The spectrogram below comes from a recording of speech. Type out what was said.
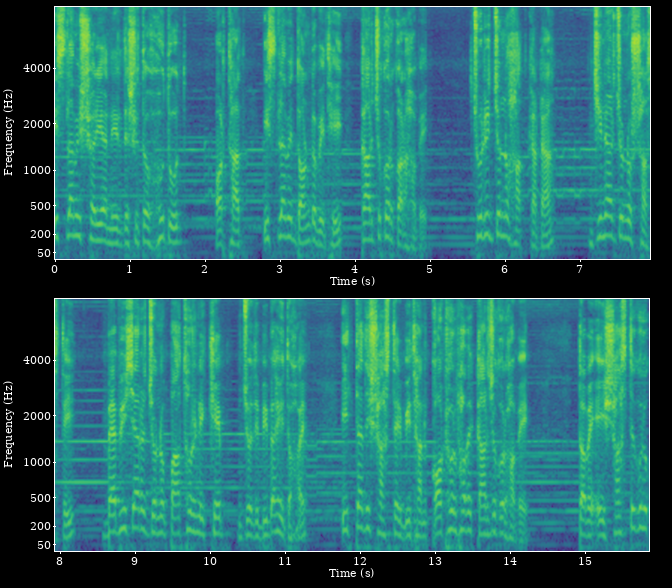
ইসলামী শরিয়া নির্দেশিত হুদুদ, অর্থাৎ ইসলামী দণ্ডবিধি, কার্যকর করা হবে। চুরির জন্য হাত কাটা, জিনার জন্য শাস্তি, ব্যভিচারের জন্য পাথর নিক্ষেপ যদি বিবাহিত হয় ইত্যাদি শাস্তির বিধান কঠোরভাবে কার্যকর হবে। তবে এই শাস্তিগুলো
